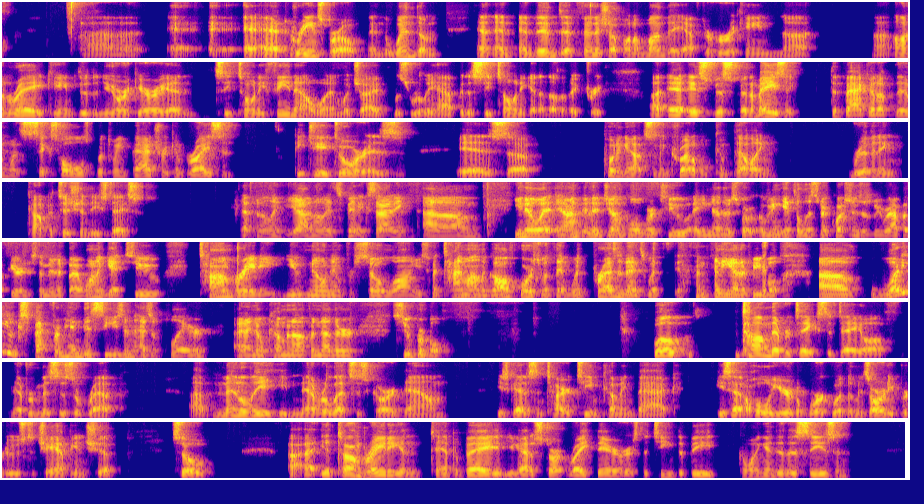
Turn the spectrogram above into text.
uh, at, at, Greensboro in the Wyndham, and, and, and then to finish up on a Monday after Hurricane uh, uh, Henri came through the New York area and see Tony Finau win, which I was really happy to see Tony get another victory. Uh, it's just been amazing. To back it up then with six holes between Patrick and Bryson, PGA Tour is is uh, putting out some incredible, compelling, riveting competition these days. Definitely. Yeah, no, it's been exciting. Um, you know what? And I'm going to jump over to another sport. We're going to get to listener questions as we wrap up here in just a minute, but I want to get to Tom Brady. You've known him for so long. You spent time on the golf course with him, with presidents, with many other people. Uh, what do you expect from him this season as a player? I know coming off another Super Bowl. Well, Tom never takes a day off, never misses a rep. Uh, mentally, he never lets his guard down He's got his entire team coming back. He's had a whole year to work with them. He's already produced a championship. So, uh, at Tom Brady and Tampa Bay, you got to start right there as the team to beat going into this season.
